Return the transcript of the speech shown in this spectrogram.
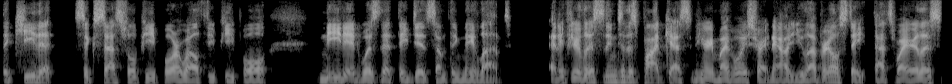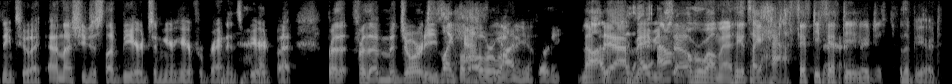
the key that successful people or wealthy people needed was that they did something they loved. And if you're listening to this podcast and hearing my voice right now, you love real estate. That's why you're listening to it. Unless you just love beards and you're here for Brandon's beard. But for the for the majority of people, like the overwhelming majority. No, yeah, I, maybe I, I so. Overwhelming. I think it's like half, 50 50 just for the beard.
